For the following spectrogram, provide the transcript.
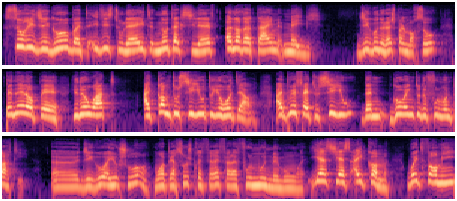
Sorry Diego, but it is too late, no taxi left, another time, maybe. Diego ne lâche pas le morceau. Penelope, you know what? I come to see you to your hotel. I prefer to see you than going to the full moon party. Euh, Diego, are you sure? Moi, perso, je préférais faire la full moon, mais bon. Yes, yes, I come. Wait for me,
